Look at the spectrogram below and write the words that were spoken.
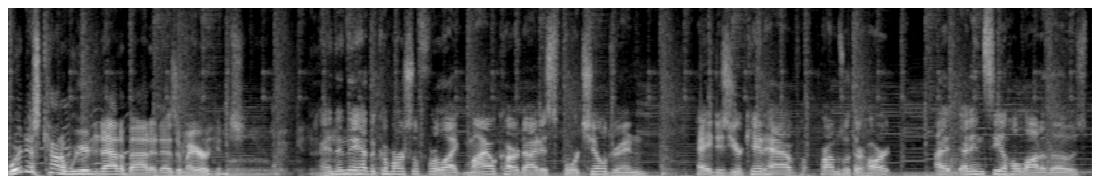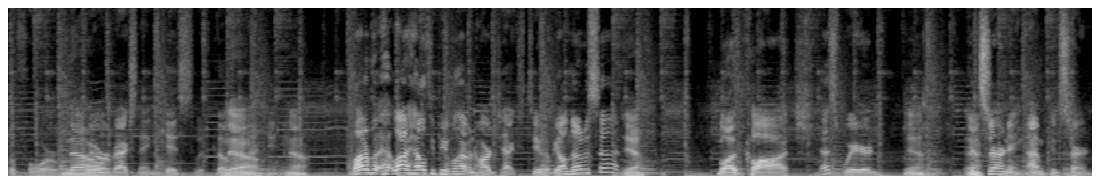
We're just kind of weirded out about it as Americans. And then they had the commercial for like myocarditis for children. Hey, does your kid have problems with their heart? I, I didn't see a whole lot of those before No. we were vaccinating kids with COVID No, nineteen. no. A lot of a lot of healthy people having heart attacks too. Have y'all noticed that? Yeah. Blood clots. That's weird. Yeah. Yeah. Concerning. I'm concerned.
